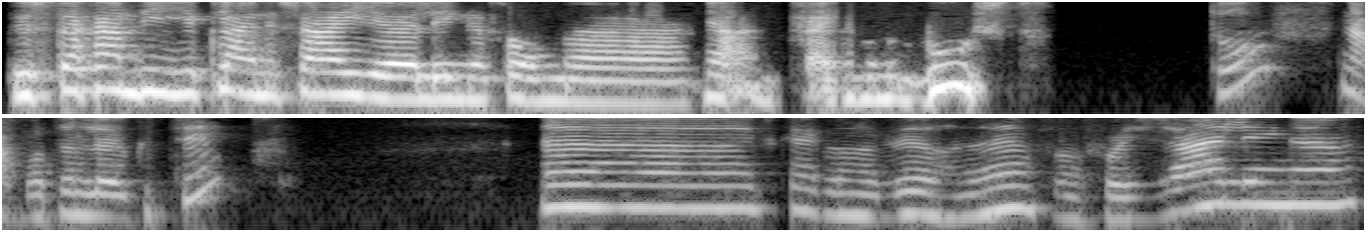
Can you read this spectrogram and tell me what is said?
Dus daar gaan die kleine zaailingen van, uh, ja, krijgen dan een boost. Tof. Nou, wat een leuke tip. Uh, even kijken wat ik wil, hè? Van, voor je zaailingen.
